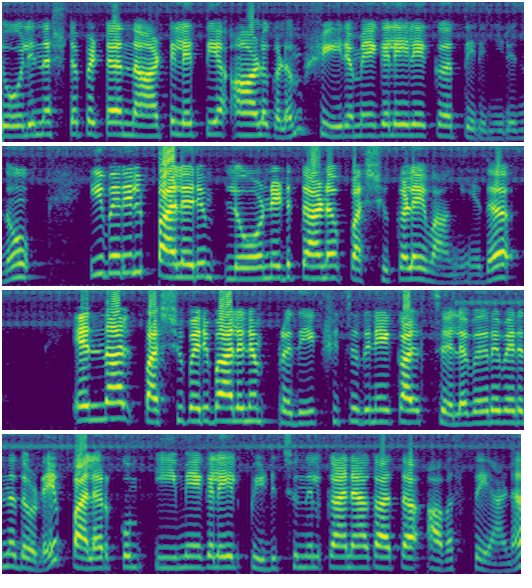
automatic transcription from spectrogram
ജോലി നഷ്ടപ്പെട്ട് നാട്ടിലെത്തിയ ആളുകളും ക്ഷീരമേഖലയിലേക്ക് തിരിഞ്ഞിരുന്നു. ഇവരിൽ പലരും ലോൺ എടുത്താണ് പശുക്കളെ വാങ്ങിയത്. എന്നാൽ പശുപരിപാലനം പ്രതീക്ഷിച്ചതിനേക്കാൾ ചെലവേറി വരുന്നതോടെ പലർക്കും ഈ മേഖലയിൽ പിടിച്ചു നിൽക്കാനാകാത്ത അവസ്ഥയാണ്.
